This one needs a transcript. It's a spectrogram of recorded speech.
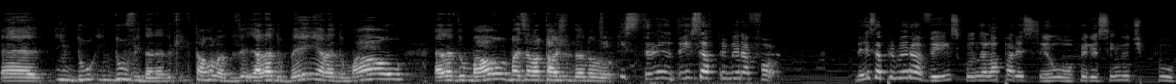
é, em, em dúvida, né, do que, que tá rolando. Ela é do bem, ela é do mal, ela é do mal, mas ela tá ajudando. Fica estranho, desde a primeira forma. Desde a primeira vez, quando ela apareceu oferecendo, tipo,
